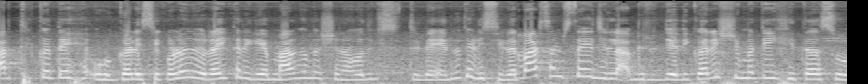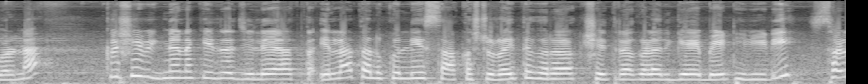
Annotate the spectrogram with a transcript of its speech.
ಆರ್ಥಿಕತೆ ಗಳಿಸಿಕೊಳ್ಳಲು ರೈತರಿಗೆ ಮಾರ್ಗದರ್ಶನ ಒದಗಿಸುತ್ತಿದೆ ಎಂದು ತಿಳಿಸಿದರು. ಬಾರ್ ಸಂಸ್ಥೆಯ ಜಿಲ್ಲಾ ಅಭಿವೃದ್ಧಿ ಅಧಿಕಾರಿ ಶ್ರೀಮತಿ ಹಿತ ಸುವರ್ಣ, ಕೃಷಿ ವಿಜ್ಞಾನ ಕೇಂದ್ರ ಜಿಲ್ಲೆಯ ಎಲ್ಲ ತಾಲೂಕಲ್ಲಿ ಸಾಕಷ್ಟು ರೈತಗರ ಕ್ಷೇತ್ರಗಳಿಗೆ ಭೇಟಿ ನೀಡಿ, ಸ್ಥಳ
